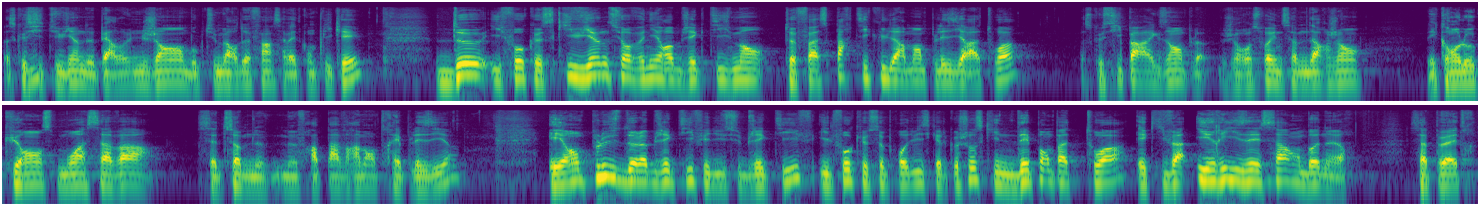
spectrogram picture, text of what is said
parce que si tu viens de perdre une jambe ou que tu meurs de faim, ça va être compliqué. Deux, il faut que ce qui vient de survenir objectivement te fasse particulièrement plaisir à toi, parce que si par exemple je reçois une somme d'argent, mais qu'en l'occurrence moi ça va, cette somme ne me fera pas vraiment très plaisir. Et en plus de l'objectif et du subjectif, il faut que se produise quelque chose qui ne dépend pas de toi et qui va iriser ça en bonheur. Ça peut être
